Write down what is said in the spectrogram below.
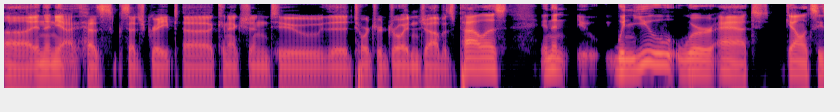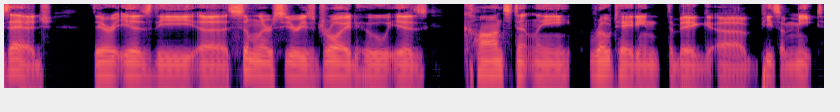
Uh, and then yeah, it has such great uh, connection to the tortured droid in Jabba's palace. And then when you were at Galaxy's Edge, there is the uh, similar series droid who is constantly rotating the big uh, piece of meat.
